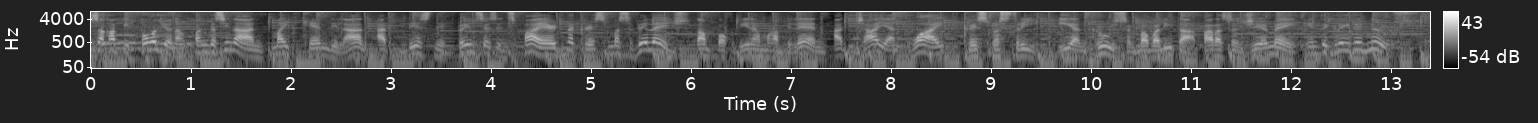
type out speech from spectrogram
sa Kapitolyo ng Pangasinan, may Candyland at Disney Princess-inspired na Christmas Village. Tampok din ang mga bilen at giant white Christmas tree. Ian Cruz nagbabalita para sa GMA Integrated News.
